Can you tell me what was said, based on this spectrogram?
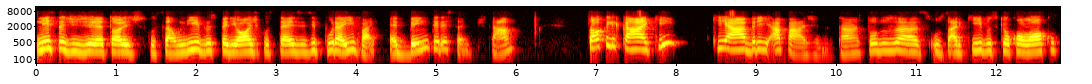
listas de diretórios de discussão, livros, periódicos, teses e por aí vai. É bem interessante, tá? Só clicar aqui que abre a página, tá? Todos as, os arquivos que eu coloco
